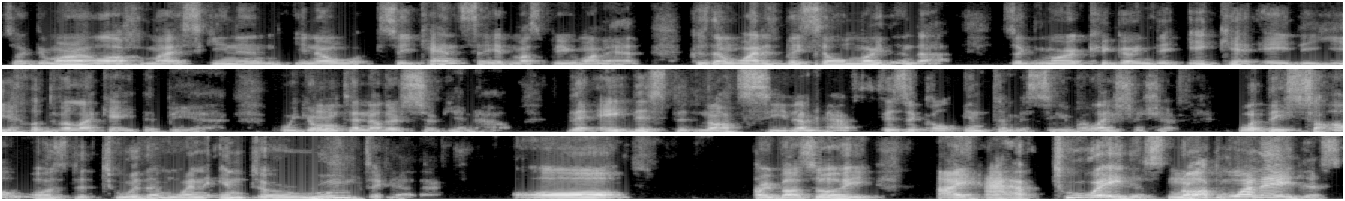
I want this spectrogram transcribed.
So Gemara Allah my you know, so you can't say it must be one ed because then why does Basil than that? So Gemara could go into Ike the Yichud Velake the We go into another sugya now the Adis did not see them have physical intimacy relationship. What they saw was the two of them went into a room together. Oh, I have two Adis, not one Adis.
